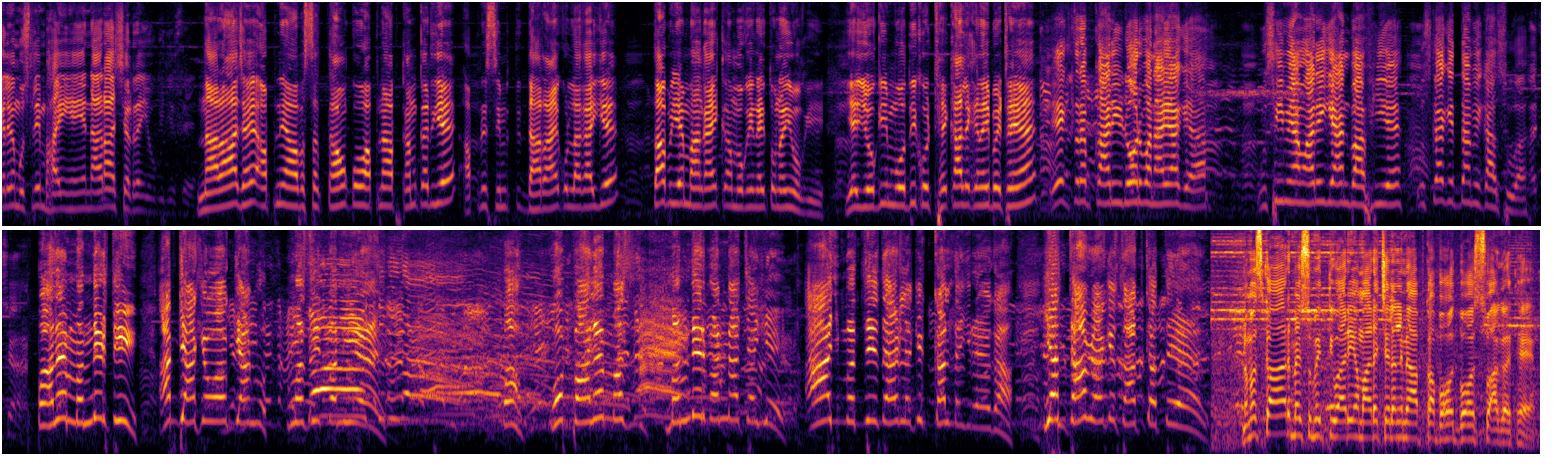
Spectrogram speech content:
बगल में मुस्लिम भाई हैं ये नाराज़ चल रहे हैं योगी जी से। नाराज़ है अपने आवश्यकताओं को अपना आप कम करिए अपनी सीमित धाराएँ को लगाइए तब ये महँगाई कम होगी नहीं तो नहीं होगी। ये योगी मोदी को ठेका लेके नहीं बैठे हैं। एक तरफ़ कॉरिडोर बनाया गया उसी में हमारी ज्ञान बाफी है। उसका कितना विकास हुआ? पहले मंदिर थी अब जाके वो ज्ञान मस्जिद बनी है। वो पहले मंदिर बनना चाहिए। आज मस्जिद है लेकिन कल नहीं रहेगा। यह दावे के साथ कहते हैं। नमस्कार मैं सुमित तिवारी। हमारे चैनल में आपका बहुत बहुत स्वागत है।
